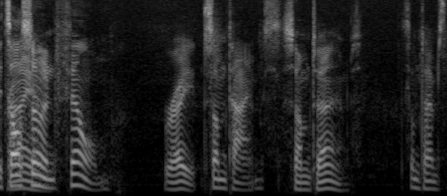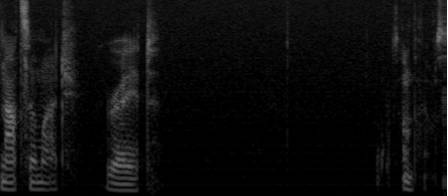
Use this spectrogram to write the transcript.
It's also in film Right. sometimes. Sometimes. Sometimes not so much. Right. Sometimes.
